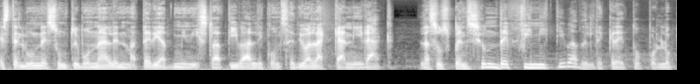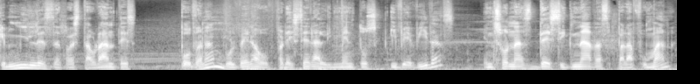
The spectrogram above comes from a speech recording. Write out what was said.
Este lunes un tribunal en materia administrativa le concedió a la Canirac la suspensión definitiva del decreto, por lo que miles de restaurantes podrán volver a ofrecer alimentos y bebidas en zonas designadas para fumar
